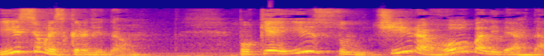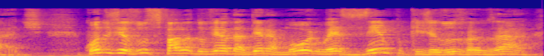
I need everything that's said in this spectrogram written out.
Isso é uma escravidão. Porque isso tira, rouba a liberdade. Quando Jesus fala do verdadeiro amor, o exemplo que Jesus vai usar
